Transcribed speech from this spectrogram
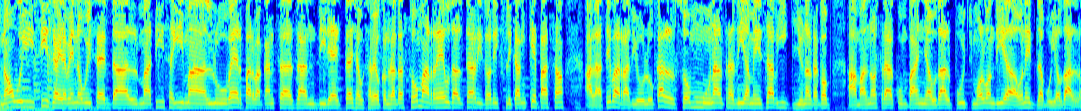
9 i 6, gairebé 9 i 7 del matí. Seguim a l'Obert per vacances en directe. Ja ho sabeu que nosaltres som arreu del territori explicant què passa a la teva ràdio local. Som un altre dia més a Vic i un altre cop amb el nostre company Eudal Puig. Molt bon dia. On ets avui, Eudal?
